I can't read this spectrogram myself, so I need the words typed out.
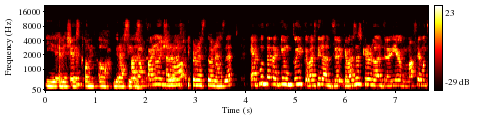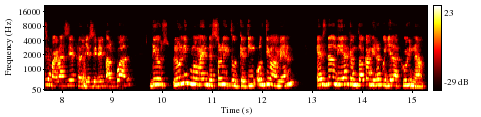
I, i això és com, oh, gràcies. Agafant-ho això- Ara respiro una estona, saps? He apuntat aquí un tuit que vas, dir que vas escriure l'altre dia, que m'ha fet moltíssima gràcia, que el llegiré tal qual. Dius, l'únic moment de solitud que tinc últimament és del dia que em toca a mi recollir la cuina.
